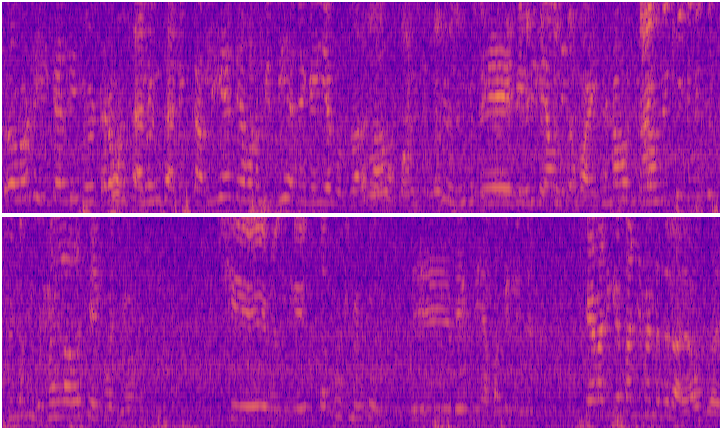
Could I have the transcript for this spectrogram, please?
ਚਲੋ ਠੀਕ ਹੈ ਜੀ ਫਿਰ ਹੁਣ ਸੈਟਿੰਗ ਸੈਟਿੰਗ ਕਰ ਲਈਏ ਤੇ ਹੁਣ ਬੀਬੀ ਹਜੇ ਗਈ ਹੈ ਗੁਰਦੁਆਰਾ ਸਾਹਿਬ। ਪਾਣੀ ਠੰਡਾ ਵੀ ਹੋ ਜੂਗਾ ਤੇ ਬੀਬੀ ਦੇ ਆਉਂਦੀ ਨੂੰ ਪਾਣੀ ਠੰਡਾ ਹੋ ਟਾਈਮ ਜਾਊਗਾ ਦੇਖੀ ਕਿੰਨੇ ਕੁ ਠੰਡਾ ਹੁੰਦਾ? ਮੈਨੂੰ ਲੱਗਦਾ 6 ਵਜੇ ਹੁਣ। 6 ਵਜੇ ਕੇ 7 ਮਿੰਟ ਹੋ ਗਏ। ਤੇ ਦੇਖਦੇ ਆਪਾਂ ਕਿੰਨੇ ਚਿਰ 6 ਵਜੇ ਕੇ 5 ਮਿੰਟ ਤੇ ਲਾਇਆ ਹੋਊਗਾ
